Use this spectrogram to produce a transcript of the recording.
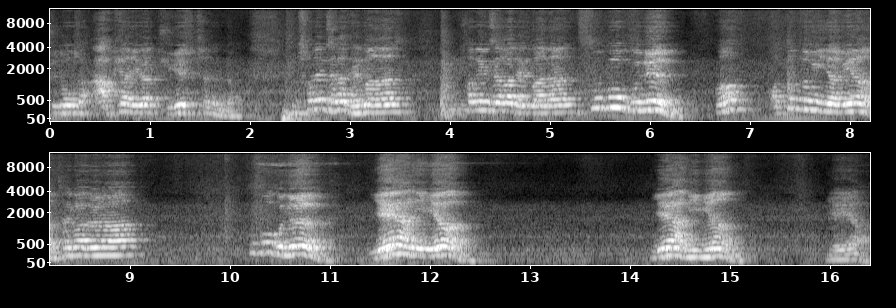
주동사 앞이 아니라 뒤에서 찾는다. 선행사가 될 만한 선행사가 될 만한 후보구는 어 어떤 놈이냐면 잘 가져라. 후보구는 얘 아니면 얘 아니면 얘야.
